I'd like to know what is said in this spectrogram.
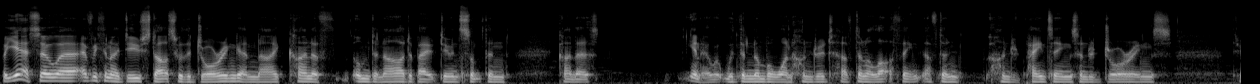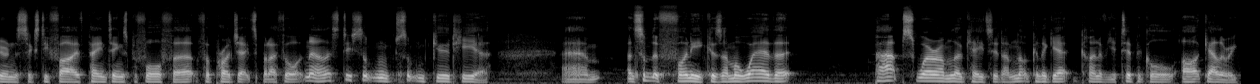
but yeah, so uh, everything I do starts with a drawing, and I kind of ummed and ahed about doing something kind of, you know, with the number 100. I've done a lot of things. I've done 100 paintings, 100 drawings, 365 paintings before for, for projects, but I thought, no, let's do something something good here, um, and something funny because I'm aware that perhaps where I'm located, I'm not going to get kind of your typical art gallery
